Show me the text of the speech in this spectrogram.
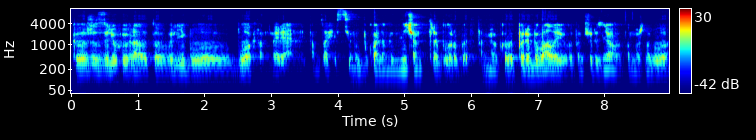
Коли вже з Ілюхою грали, то в Іллі було блок там нереальний, там в захисті, ну буквально нічого не треба було робити. Там його коли перебивали його там через нього, там можна було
